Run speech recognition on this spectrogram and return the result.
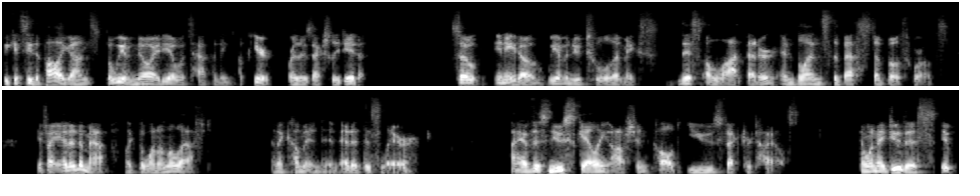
we can see the polygons, but we have no idea what's happening up here where there's actually data. So in 8.0, we have a new tool that makes this a lot better and blends the best of both worlds. If I edit a map like the one on the left, and I come in and edit this layer, I have this new scaling option called use vector tiles. And when I do this, it,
